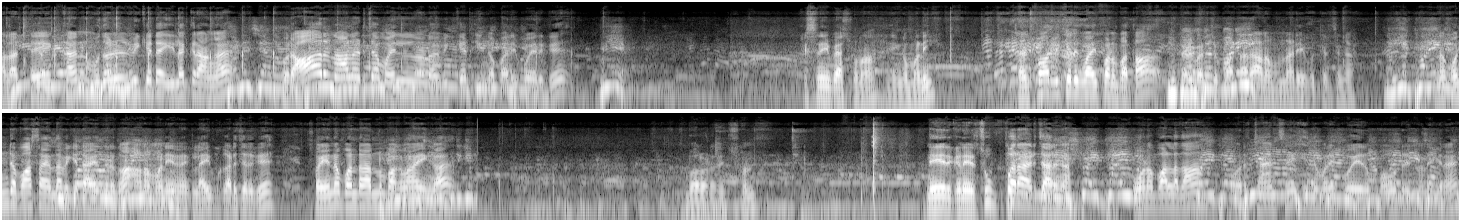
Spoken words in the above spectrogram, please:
அதான் டேக்கன் முதல் விக்கெட்டை இழக்கிறாங்க. ஒரு ஆறு நாள் அடிச்சா மயிலனோட விக்கெட் இங்கே பறி போயிருக்கு. கிருஷ்ணி பேஸ் பண்ணா எங்க மணி? சான்ஸ் ஃபார் விக்கெட்டுக்கு வாய்ப்பான்னு பார்த்தா டைம் அடிச்சு பார்த்தாரு. ஆனால் முன்னாடியே குத்திருச்சுங்க. இன்னும் கொஞ்சம் பாஸ் ஆயிருந்தா விக்கெட் ஆயிருந்திருக்கும். ஆனால் மணி எனக்கு லைஃப் கிடச்சிருக்கு. ஸோ என்ன பண்ணுறாருன்னு பார்க்கலாம் எங்க பாலோட நெக்ஸ்ட் ஒன் நேருக்கு நேர் சூப்பராக அடிச்சாருங்க. போன பால்ல தான் ஒரு சான்ஸ் இந்த மாதிரி போயிடும் பவுண்டரின்னு நினைக்கிறேன்.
